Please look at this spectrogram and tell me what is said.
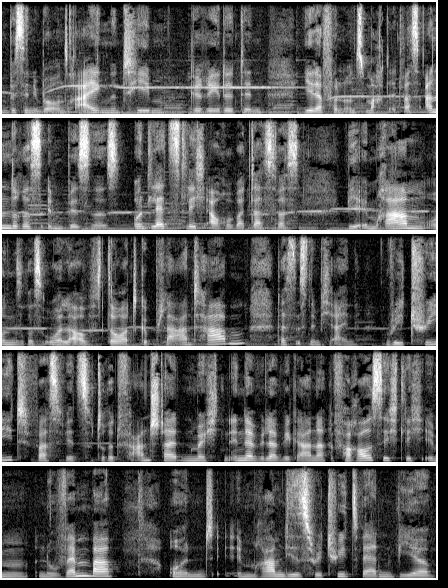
ein bisschen über unsere eigenen Themen geredet, denn jeder von uns macht etwas anderes im Business und letztlich auch über das, was wir im Rahmen unseres Urlaubs dort geplant haben. Das ist nämlich ein Retreat, was wir zu dritt veranstalten möchten in der Villa Vegana, voraussichtlich im November. Und im Rahmen dieses Retreats werden wir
